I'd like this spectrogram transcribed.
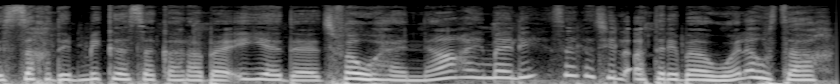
استخدم مكنسة كهربائية ذات فوهة ناعمة لإزالة الأتربة والأوساخ.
